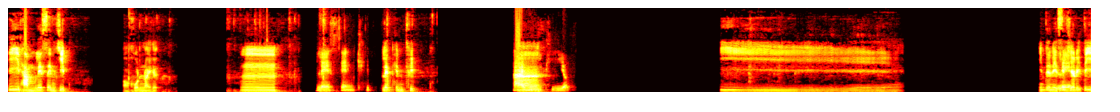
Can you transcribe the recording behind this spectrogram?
ที่ทำ Let's Encryptขอค้นหน่อยเถอะ อืม Let's Encrypt Let's Encrypt R E P เหรอ E Internet Let Security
